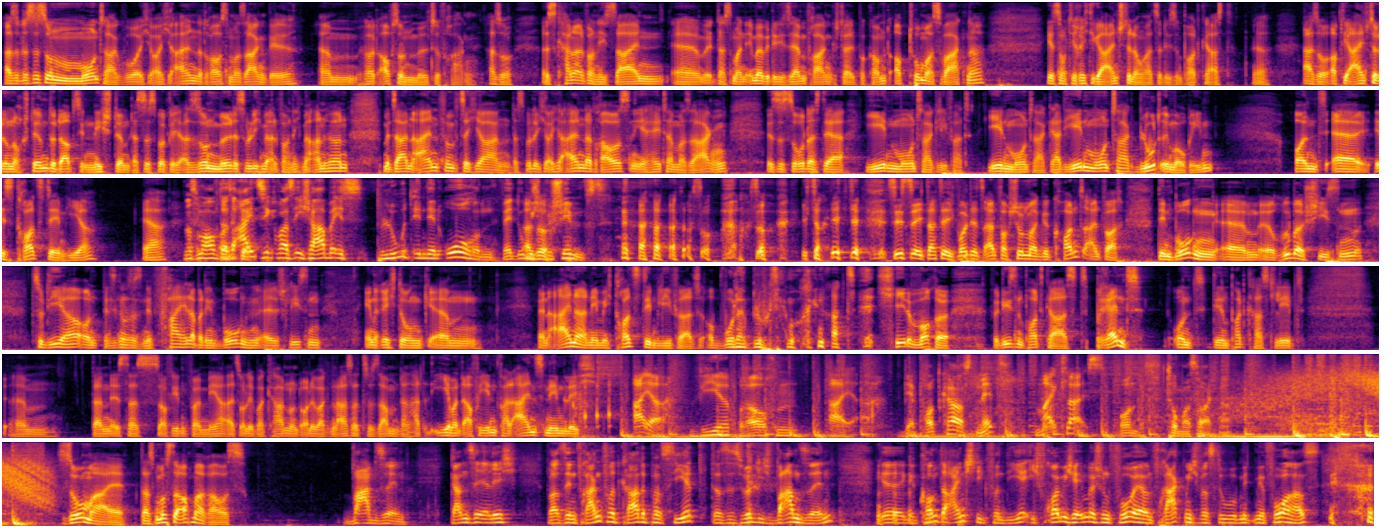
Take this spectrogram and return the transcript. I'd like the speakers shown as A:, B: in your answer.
A: Also das ist so ein Montag, wo ich euch allen da draußen mal sagen will, ähm, hört auf, so einen Müll zu fragen. Also es kann einfach nicht sein, äh, dass man immer wieder dieselben Fragen gestellt bekommt, ob Thomas Wagner jetzt noch die richtige Einstellung hat zu diesem Podcast. Ja. Also ob die Einstellung noch stimmt oder ob sie nicht stimmt, das ist wirklich, also so ein Müll, das will ich mir einfach nicht mehr anhören. Mit seinen 51 Jahren, das will ich euch allen da draußen, ihr Hater mal sagen, ist es so, dass der jeden Montag liefert. Jeden Montag. Der hat jeden Montag Blut im Urin und äh, ist trotzdem hier ja.
B: Pass mal auf, das okay. Einzige, was ich habe, ist Blut in den Ohren, wenn du also, mich beschimpfst.
A: also, also, ich dachte, ich, siehst du, ich dachte, ich wollte jetzt einfach schon mal gekonnt einfach den Bogen ähm, rüberschießen zu dir und beziehungsweise den Pfeil, aber den Bogen äh, schließen in Richtung, ähm, wenn einer nämlich trotzdem liefert, obwohl er Blut im Urin hat, jede Woche für diesen Podcast brennt und den Podcast lebt, ähm, dann ist das auf jeden Fall mehr als Oliver Kahn und Oliver Glaser zusammen. Dann hat jemand auf jeden Fall eins, nämlich
C: Eier. Wir brauchen Eier.
B: Der Podcast mit
C: Mike Kleiss
B: und Thomas Wagner.
A: So mal, das musste auch mal raus.
B: Wahnsinn. Ganz ehrlich, was in Frankfurt gerade passiert, das ist wirklich Wahnsinn. Ge gekonnter Einstieg von dir. Ich freue mich ja immer schon vorher und frag mich, was du mit mir vorhast.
